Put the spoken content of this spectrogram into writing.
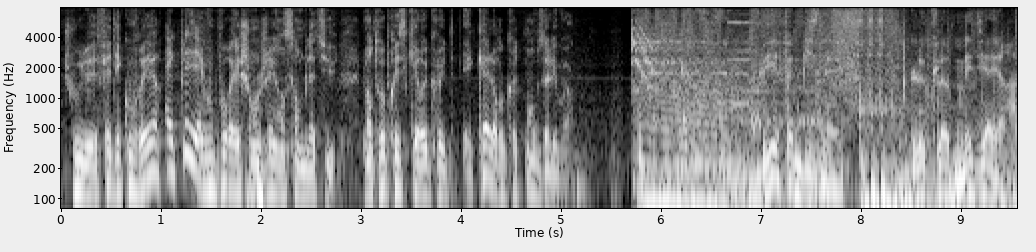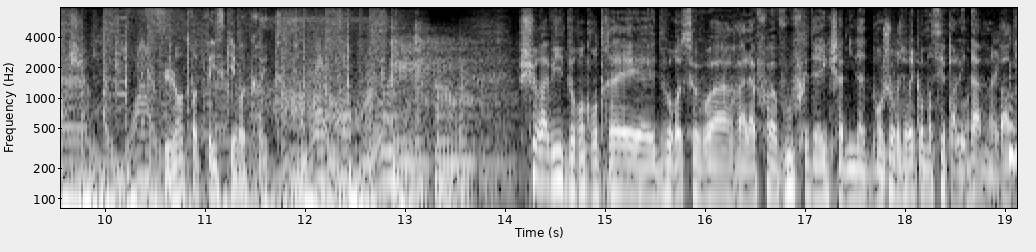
Je vous l'ai fait découvrir. Avec plaisir. Et vous pourrez échanger ensemble là-dessus. L'entreprise qui recrute et quel recrutement vous allez voir. BFM Business, le club Média RH, l'entreprise qui recrute. Je suis ravi de vous rencontrer et de vous recevoir à la fois vous, Frédéric Chaminade. Bonjour, je devrais commencer par les dames, pardon,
